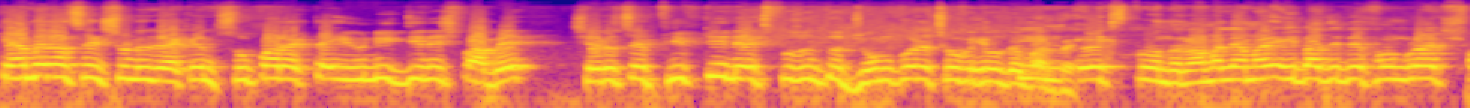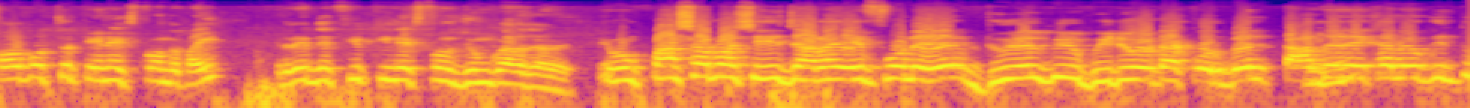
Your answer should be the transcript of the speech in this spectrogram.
ক্যামেরা সেকশনে দেখেন সুপার একটা ইউনিক জিনিস পাবে সেটা হচ্ছে ফিফটিন এক্স পর্যন্ত জুম করে ছবি তুলতে পারবে। এক্স পর্যন্ত নর্মালি আমরা এই বাজেটের ফোনগুলো সর্বোচ্চ টেন এক্স পর্যন্ত পাই এটা ফিফটিন এক্স পর্যন্ত জুম করা যাবে। এবং পাশাপাশি যারা এই ফোনে ডুয়েল ভিউ ভিডিওটা করবেন তাদের এখানেও কিন্তু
